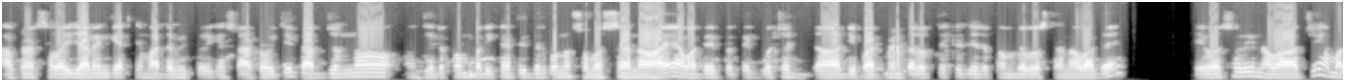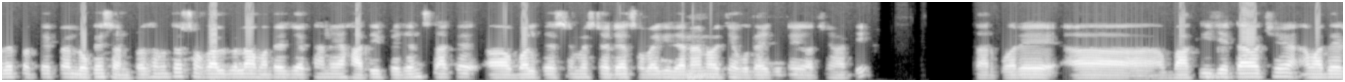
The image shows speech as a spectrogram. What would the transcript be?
আপনারা সবাই জানেন কি আজকে মাধ্যমিক পরীক্ষা স্টার্ট হয়েছে, তার জন্য যেরকম পরীক্ষার্থীদের কোনো সমস্যা না হয়, আমাদের প্রত্যেক বছর ডিপার্টমেন্ট তরফ থেকে যেরকম ব্যবস্থা নেওয়া যায়, এবছরই নেওয়া আছে। আমাদের প্রত্যেকটা লোকেশন প্রথমত সকালবেলা আমাদের যেখানে হাতি প্রেজেন্স থাকে বল্ক সেমেস্টারে সবাইকে জানানো হচ্ছে কোথায় কোথায় আছে হাতি। তারপরে বাকি যেটা হচ্ছে আমাদের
